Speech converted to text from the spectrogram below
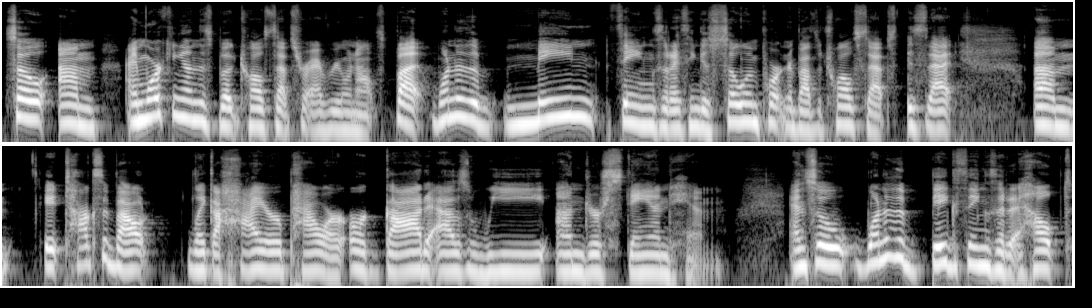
so um, I'm working on this book, 12 Steps for Everyone Else. But one of the main things that I think is so important about the 12 steps is that um, it talks about like a higher power or God as we understand him. And so, one of the big things that it helped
